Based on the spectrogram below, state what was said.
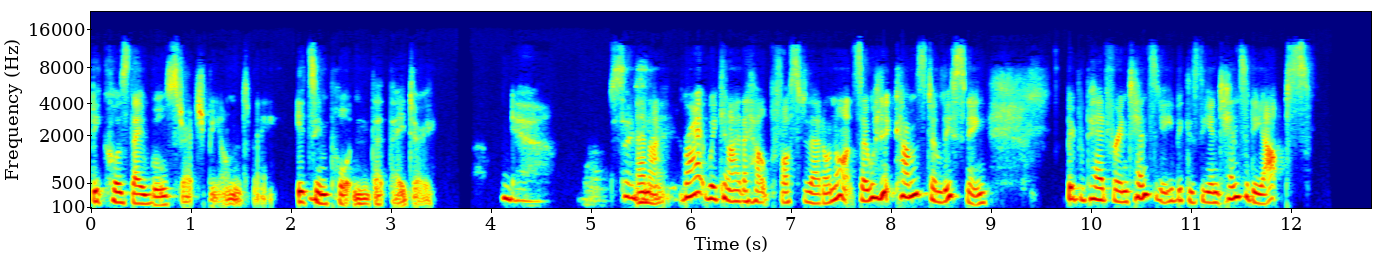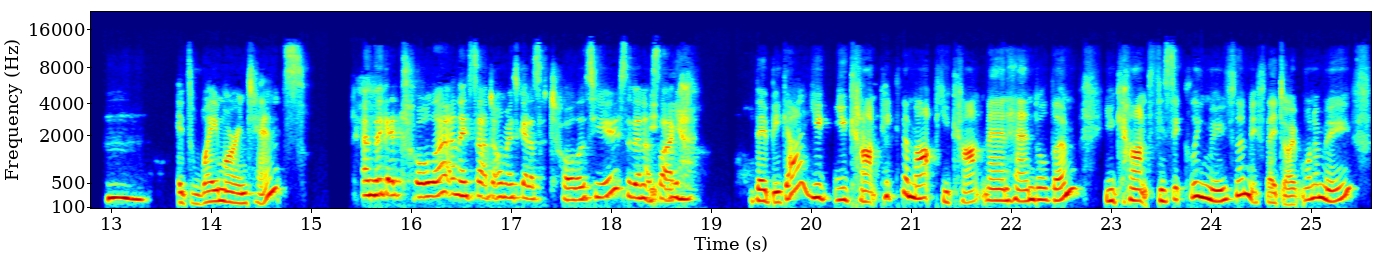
because they will stretch beyond me. It's important that they do. Yeah. So and I right, we can either help foster that or not. So when it comes to listening, be prepared for intensity because the intensity ups. Mm. It's way more intense. And they get taller and they start to almost get as tall as you. So then it's like, Yeah. They're bigger. You you can't pick them up. You can't manhandle them. You can't physically move them if they don't want to move.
